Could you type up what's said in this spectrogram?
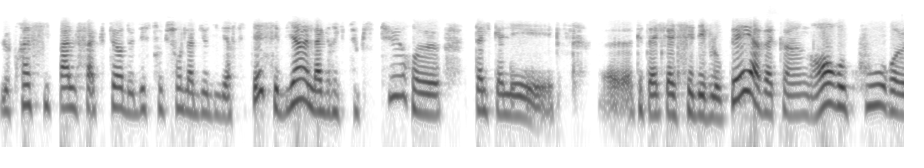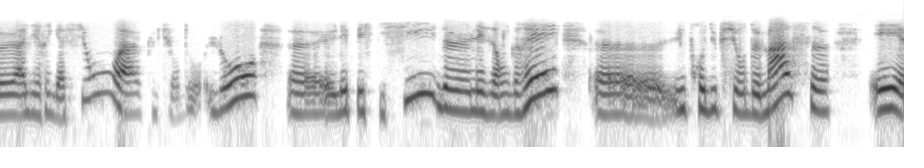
le principal facteur de destruction de la biodiversité, c'est bien l'agriculture euh, telle qu'elle euh, telle s'est développée, avec un grand recours euh, à l'irrigation, à la culture de l'eau, les pesticides, les engrais, une production de masse. Et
